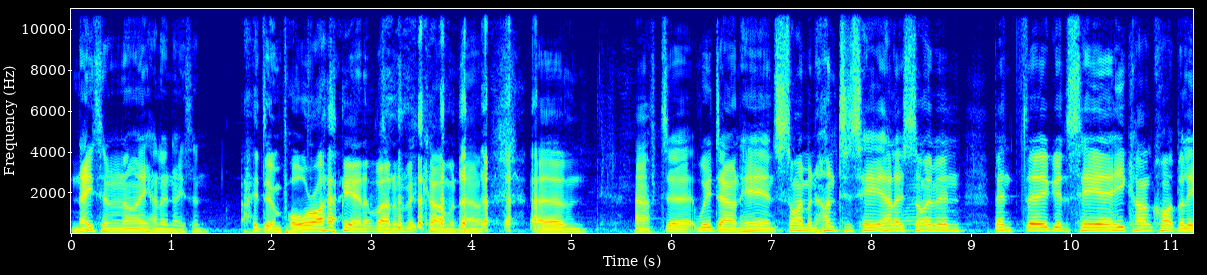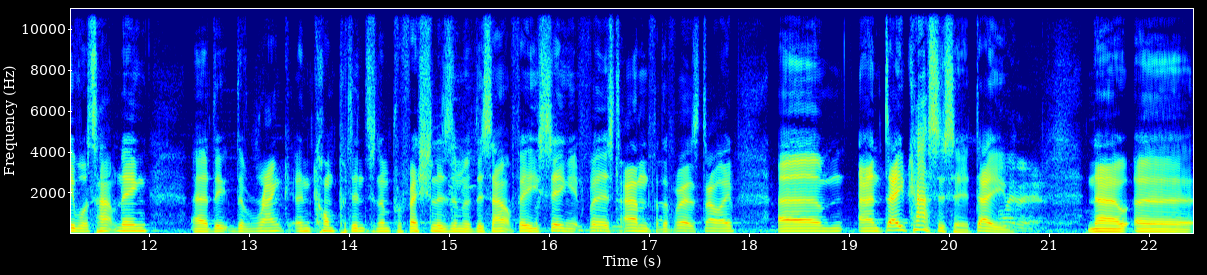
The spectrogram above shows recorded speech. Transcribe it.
Nathan and I. Hello, Nathan. How you doing, Paul? Right? yeah, not bad. I'm a bit calmer now. Um, after we're down here, and Simon Hunter's here. Hello, Simon. Ben Thurgood's here. He can't quite believe what's happening. Uh, the the rank and competence and unprofessionalism of this outfit. He's seeing it firsthand for the first time. Um, and Dave Cass is here. Dave. Now, uh,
